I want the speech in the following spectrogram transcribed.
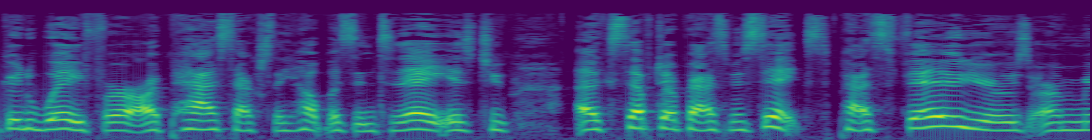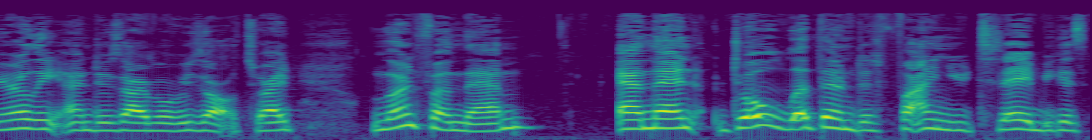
good way for our past to actually help us in today is to accept our past mistakes. Past failures are merely undesirable results, right? Learn from them and then don't let them define you today because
